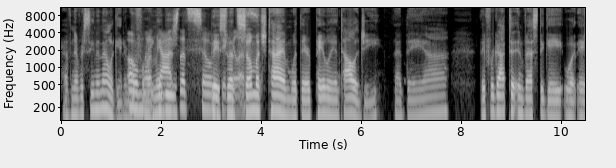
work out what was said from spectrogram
have never seen an alligator Oh before. my maybe gosh, that's so they ridiculous. spent so much time with their paleontology that they uh they forgot to investigate what a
